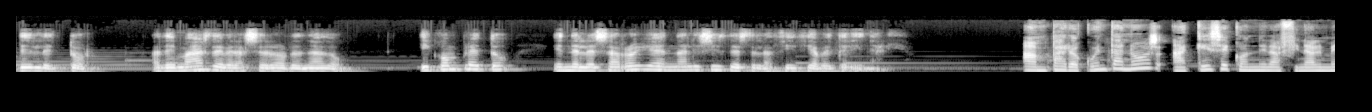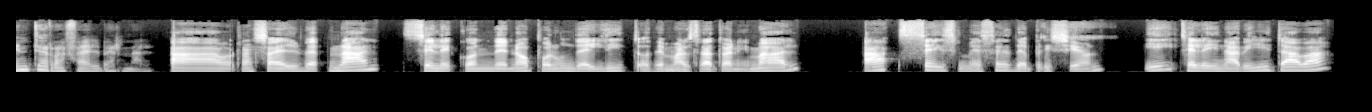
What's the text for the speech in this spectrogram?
del lector Además, deberá ser ordenado y completo en el desarrollo y análisis desde la ciencia veterinaria. Amparo, cuéntanos a qué se condena finalmente a Rafael Bernal. A Rafael Bernal se le condenó por un delito de maltrato animal a seis meses de prisión y se le inhabilitaba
